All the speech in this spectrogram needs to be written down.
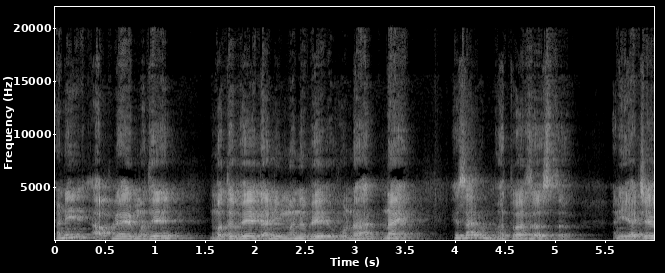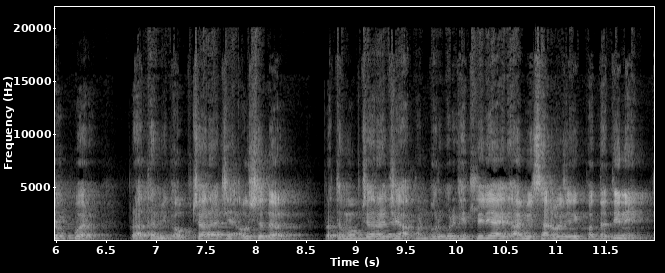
आणि आपल्यामध्ये मतभेद आणि मनभेद होणार नाही. हे सारं महत्त्वाचं असतं आणि याच्या उपर प्राथमिक उपचाराचे औषधं प्रथमोपचाराची आपण बरोबर घेतलेली आहेत. आम्ही सार्वजनिक पद्धतीने.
